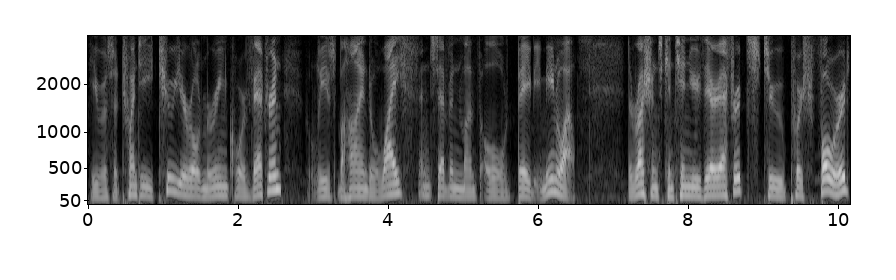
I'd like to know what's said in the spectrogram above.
He was a 22 year old Marine Corps veteran who leaves behind a wife and seven month old baby. Meanwhile, the Russians continue their efforts to push forward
